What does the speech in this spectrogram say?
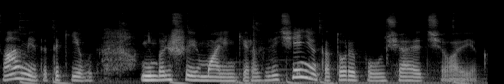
сами. Это такие вот небольшие маленькие развлечения, которые получает человек.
